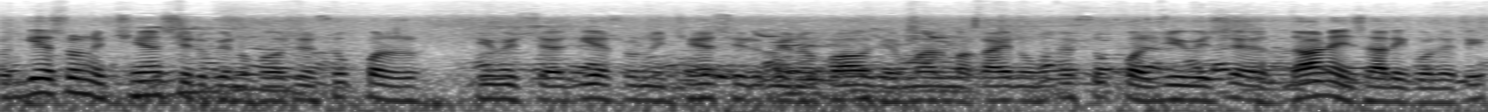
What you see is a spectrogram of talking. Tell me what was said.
અગિયારસો ને છ્યાસી રૂપિયાનો ભાવ છે સુપર જીવી છે અગિયારસો ને છ્યાસી રૂપિયાનો ભાવ છે માલમાં કાંઈનું છે સુપર જીવી છે દાણે સારી ક્વોલિટી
